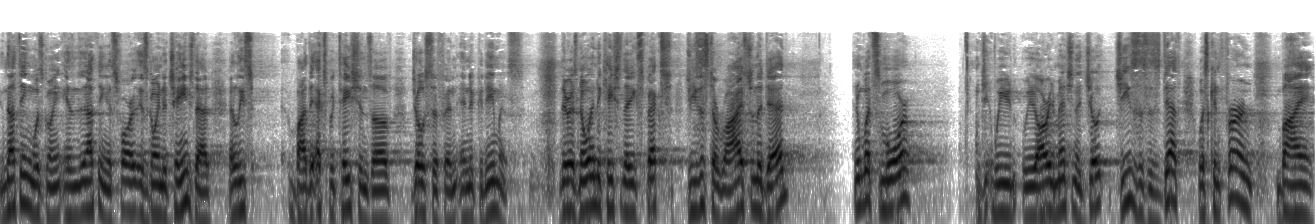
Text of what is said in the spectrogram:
Nothing was going, and nothing as far is going to change that, at least by the expectations of Joseph and, and Nicodemus. There is no indication that he expects Jesus to rise from the dead. And what's more, we, we already mentioned that Jesus' death was confirmed by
